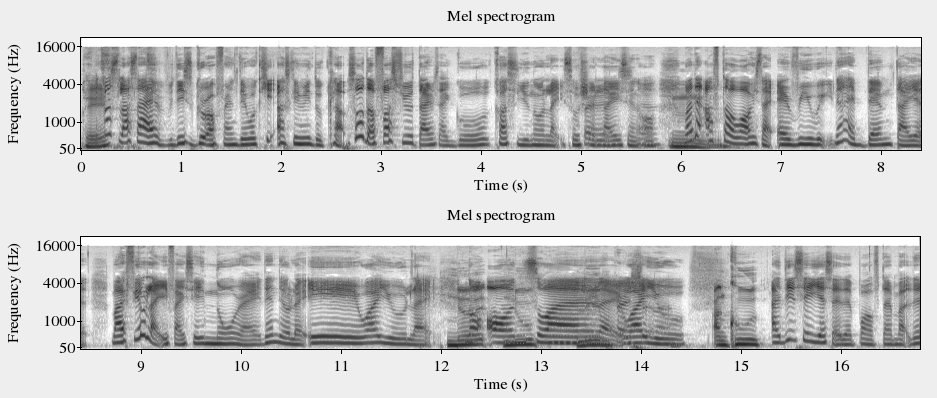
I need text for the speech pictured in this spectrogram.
Okay. because last time I have this group of friends, they will keep asking me to club. So the first few times I go, cause you know like socialize Friends, and all. yeah. But then after a while, it's like every week. Then I damn tired. But I feel like if I say no, right, then they're like, "Hey, why you like Nerd, not on noob, one? lame." Like why you?" Uncool. I did say yes at that point of time, but then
